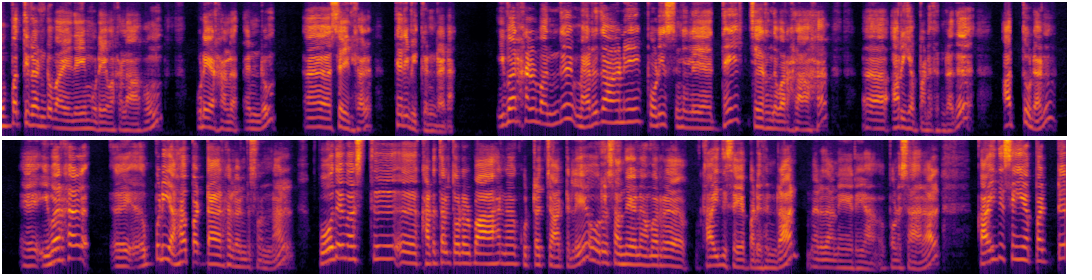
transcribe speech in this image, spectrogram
முப்பத்தி ரெண்டு வயதையும் உடையவர்களாகவும் உடையவர்கள் என்றும் செய்திகள் தெரிவிக்கின்றன. இவர்கள் வந்து மருதானே போலீஸ் நிலையத்தை சேர்ந்தவர்களாக அறியப்படுகின்றது. அத்துடன் இவர்கள் எப்படி அகப்பட்டார்கள் என்று சொன்னால் போதை வஸ்து கடத்தல் தொடர்பான குற்றச்சாட்டிலே ஒரு சந்தேக நபர் கைது செய்யப்படுகின்றார். மெருதான ஏரியா போலீசாரால் கைது செய்யப்பட்டு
